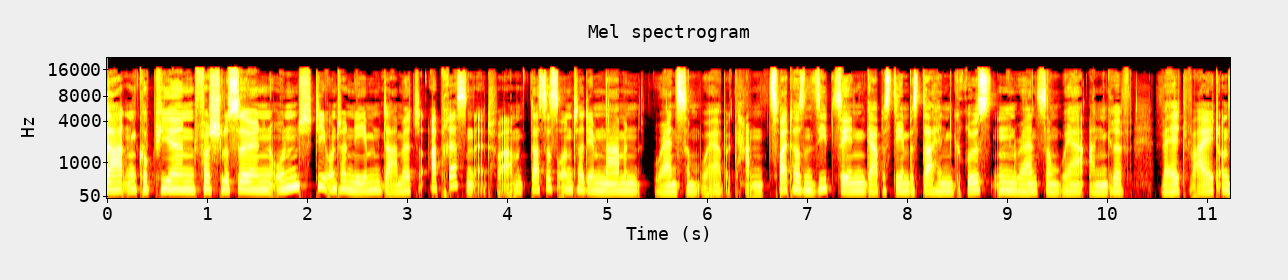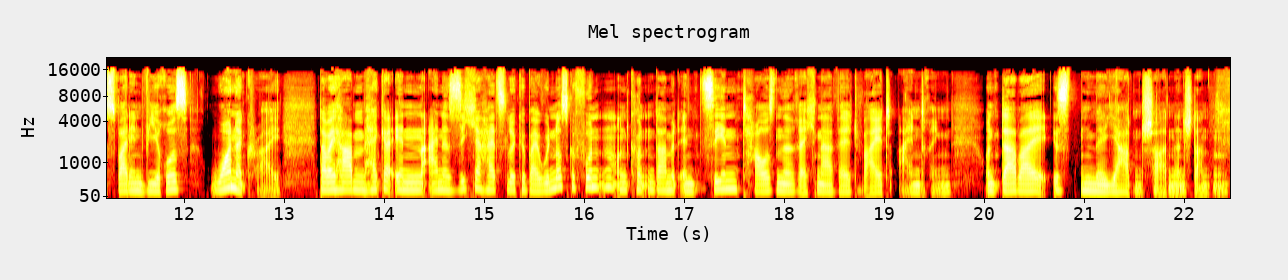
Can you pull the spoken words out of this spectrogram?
Daten kopieren, verschlüsseln und die Unternehmen damit erpressen etwa. Das ist unter dem Namen Ransomware bekannt. 2017 gab es den bis dahin größten Ransomware-Angriff weltweit, und zwar den Virus WannaCry. Dabei haben HackerInnen eine Sicherheitslücke bei Windows gefunden und konnten damit in Zehntausende Rechner weltweit eindringen. Und dabei ist ein Milliardenschaden entstanden.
